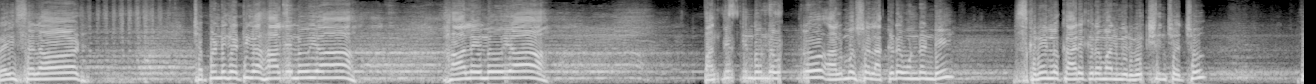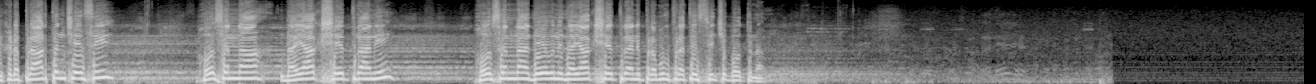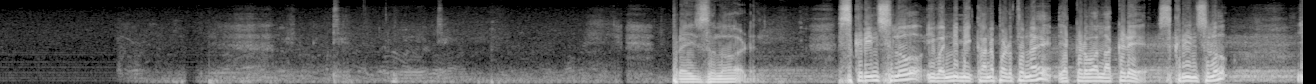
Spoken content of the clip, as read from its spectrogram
Price అలాడ్ చెప్పండి గట్టిగా హాలెలూయా హాలెలూయా పందిరి కింద ఉండేవారు ఆల్మోస్ట్ వాళ్ళు అక్కడే ఉండండి. స్క్రీన్లో కార్యక్రమాన్ని మీరు వీక్షించవచ్చు. ఇక్కడ ప్రార్థన చేసి హోసన్న దయాక్షేత్రాన్ని హోసన్న దేవుని దయాక్షేత్రాన్ని ప్రభుకు ప్రతిష్ఠించబోతున్నాం. ప్రైజ్ లాడ్ స్క్రీన్స్లో ఇవన్నీ మీకు కనపడుతున్నాయి. ఎక్కడ వాళ్ళు అక్కడే స్క్రీన్స్లో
